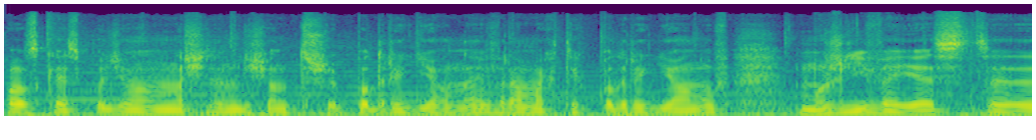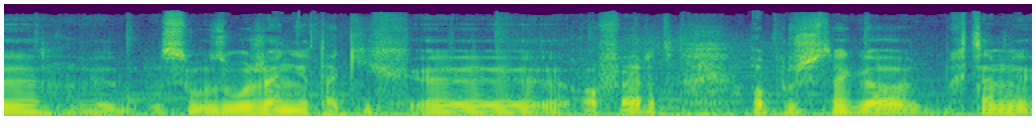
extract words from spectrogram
Polska jest podzielona na 73 podregiony. W ramach tych podregionów możliwe jest y, y, zł- złożenie takich ofert. Oprócz tego chcemy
